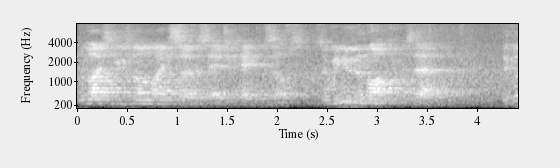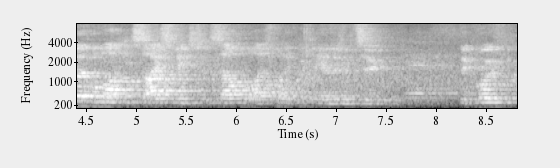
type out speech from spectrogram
would like to use an online service to educate themselves. So we knew the market was there. The global market size speaks to itself, but I just want to quickly allude to the growth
